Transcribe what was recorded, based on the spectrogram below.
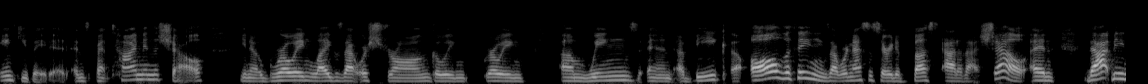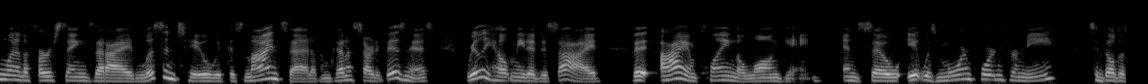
incubated and spent time in the shell you know, growing legs that were strong, going, growing um, wings and a beak, uh, all the things that were necessary to bust out of that shell. And that being one of the first things that I listened to with this mindset of I'm going to start a business really helped me to decide that I am playing the long game. And so it was more important for me to build a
